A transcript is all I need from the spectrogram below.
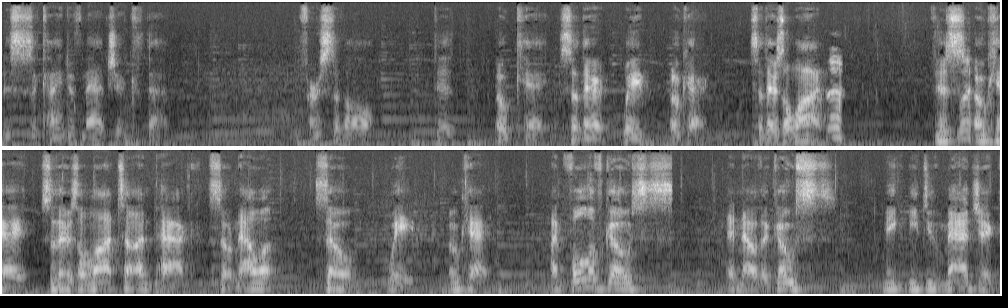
this is a kind of magic that first of all that okay. So there wait, okay. So there's a lot Uh, there's okay. So there's a lot to unpack. So now uh, so wait, okay. I'm full of ghosts and now the ghosts make me do magic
